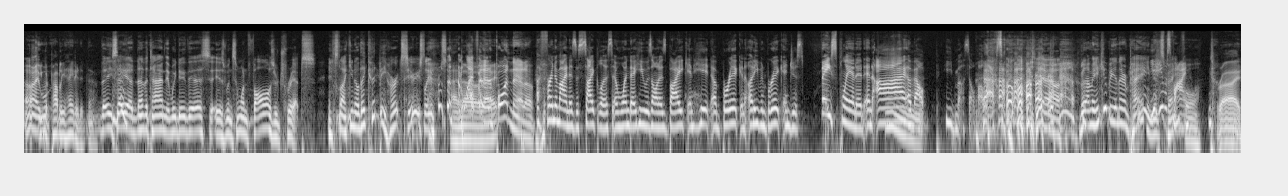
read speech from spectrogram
All right, she well- would probably hated it though. They say another time that we do this is when someone falls or trips. It's like, you know, they could be hurt seriously. And we're sitting I there know, laughing at them, right? pointing at them. A friend of mine is a cyclist, and one day he was on his bike and hit a brick, an uneven brick, and just face planted. And I Hmm. about peed myself. I laughed so hard. yeah. But I mean, he could be in there in pain. Yeah, he It's was fine. Right.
